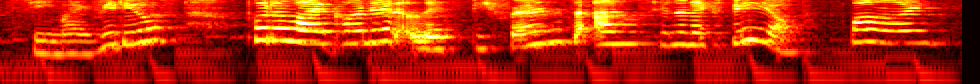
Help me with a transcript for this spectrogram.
see my videos. Put a like on it. Let's be friends and i'll see you in the next video. Bye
